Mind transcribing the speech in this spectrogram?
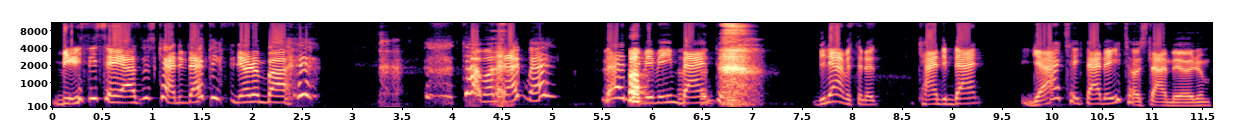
Birisi şey yazmış kendimden tiksiniyorum bah. Tam olarak ben. Ben de bebeğim ben de. Biliyor musunuz? Kendimden gerçekten de hiç hoşlanmıyorum.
